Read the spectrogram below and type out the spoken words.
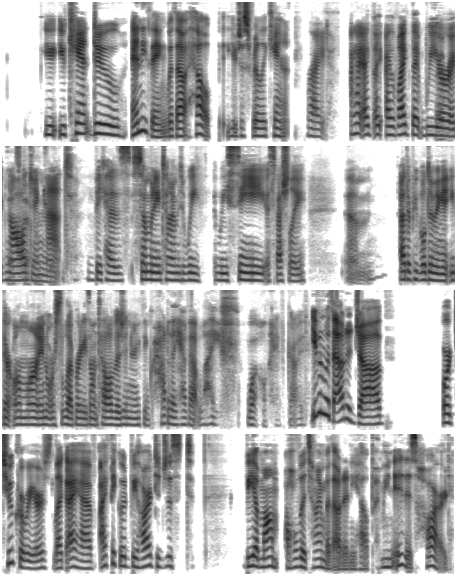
you you can't do anything without help. You just really can't. right. And I, I I like that we That- are acknowledging definitely that because so many times we we see, especially um, other people doing it either online or celebrities on television, and you think, how do they have that life? Well, they've got Even without a job or two careers like I have, I think it would be hard to just be a mom all the time without any help. I mean, it is hard.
